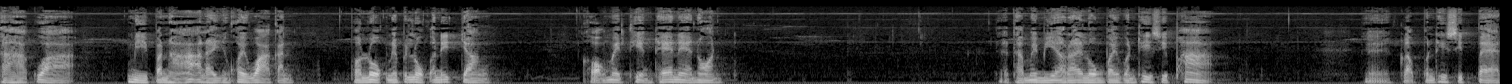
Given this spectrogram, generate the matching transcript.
ถ้าหากว่ามีปัญหาอะไรยังค่อยว่ากัน เพราะโลกนี้เป็นโลกอนิจจัง ของไม่เที่ยงแท้แน่นอน แต่ถ้าไม่มีอะไรลงไปวันที่สิบห้ากลับวันที่สิบแปด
